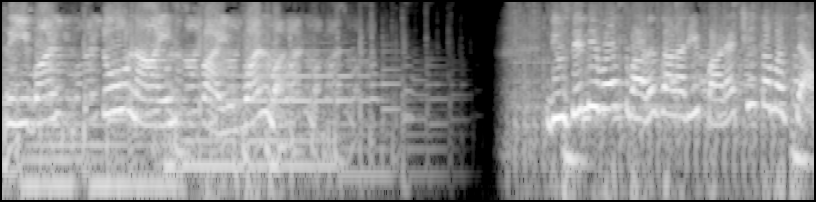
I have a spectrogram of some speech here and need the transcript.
three one two nine five one one. दिवसेंदिवस वाढत जाणारी पाण्याची समस्या.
